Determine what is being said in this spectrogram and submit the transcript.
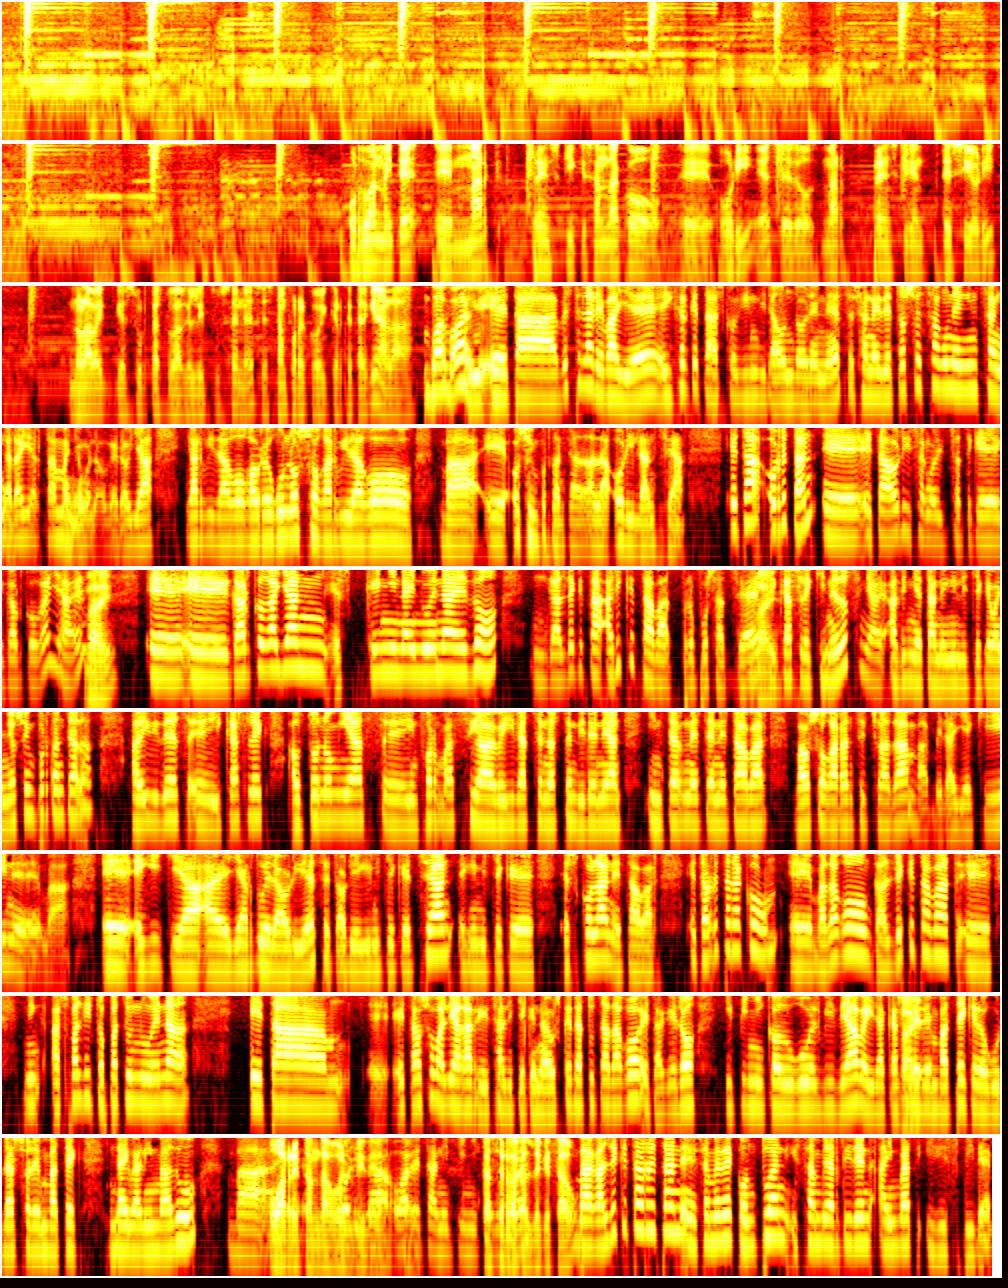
Orduan maite, eh, Mark Prenskik esandako eh, hori, ez? Edo Mark Prenskiren tesi hori nolabait gezurtatua gelditu zen, ez? Stanfordeko ikerketarekin, ala... Bai, bai, eta bestelare bai, eh? ikerketa asko egin dira ondoren, ez? Esan nahi dut oso ezagun egintzan garai hartan, baina, bueno, gero ja garbi dago, gaur egun oso garbi dago, ba, e, oso importantea dela hori lantzea. Eta horretan, e, eta hori izango ditzateke gaurko gaia, ez? Bai. E, e, gaurko gaian eskaini nahi nuena edo, galdeketa, ariketa bat proposatzea, ez, Bai. ikaslekin edo zein adinetan egin liteke, baina oso importantea da, adibidez, e, ikaslek autonomiaz e, informazioa begiratzen hasten direnean interneten eta bar, ba oso garrantzitsua da, ba, beraiekin e, ba, e, egitea e, jarduera hori ez, eta hori egin liteke etxean, egin liteke eskolan eta bar. Eta horretarako, e, badago galdeketa bat, e, nik aspaldi topatu nuena, eta eta oso baliagarri izan litekena euskeratuta dago eta gero ipiniko dugu helbidea ba irakasleren batek edo gurasoren batek nahi balin badu ba Oharretan dago helbidea, da, oharretan ipiniko Eta zer da dugu, ez? galdeketa hau? Ba, galdeketa horretan, eh, esan kontuan izan behar diren hainbat irizpide.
